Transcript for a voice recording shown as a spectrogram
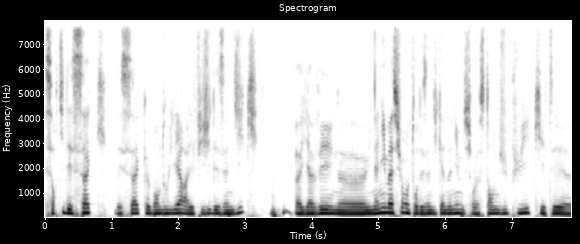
sorti des sacs, des sacs bandoulières à l'effigie des Indiques. Mhm. Euh, Il y avait une, une animation autour des Indiques anonymes sur le stand Dupuis qui était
